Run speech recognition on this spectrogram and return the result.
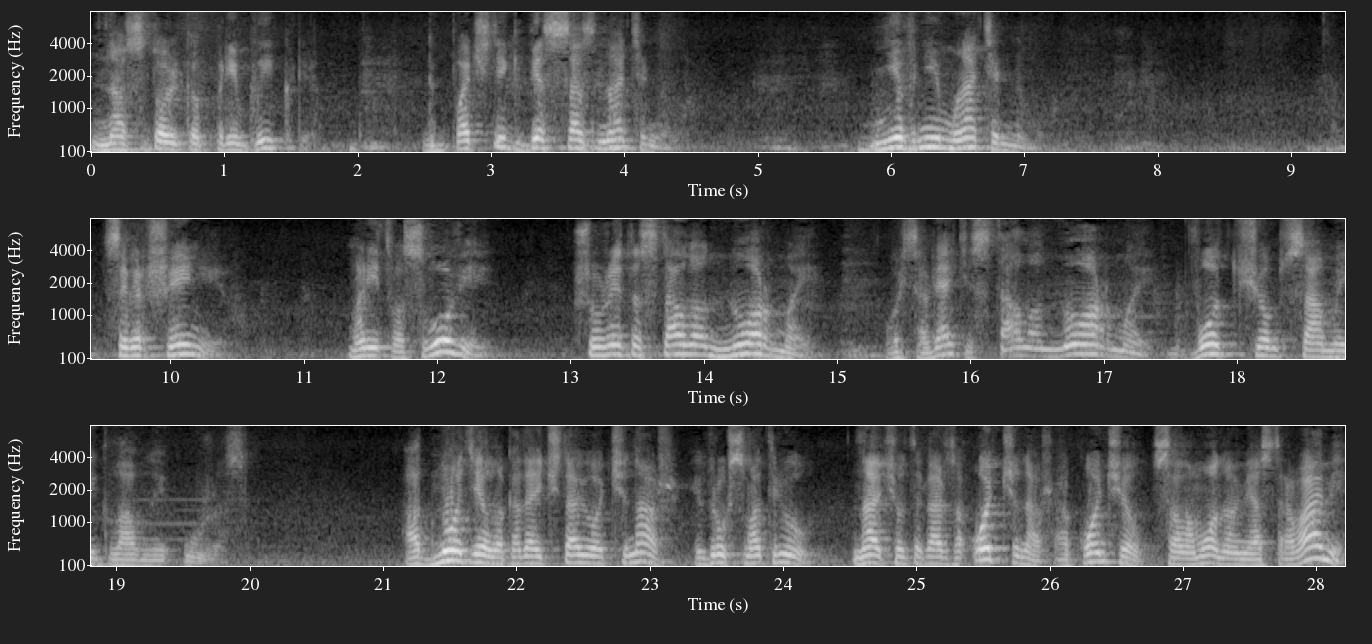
Настолько привыкли почти к бессознательному, невнимательному, совершению, молитвословии, что уже это стало нормой. Вы представляете, стало нормой. Вот в чем самый главный ужас. Одно дело, когда я читаю «Отче наш», и вдруг смотрю, начал, это кажется, «Отче наш», окончил Соломоновыми островами,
